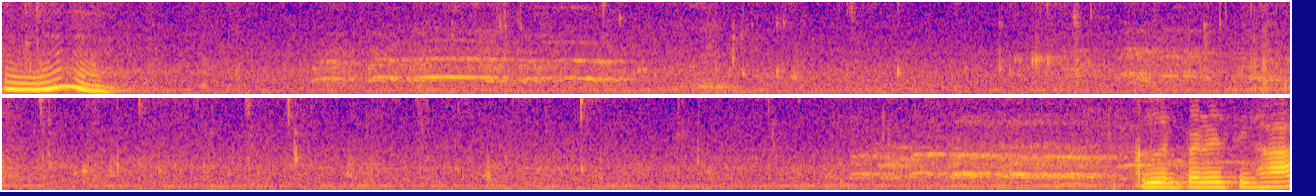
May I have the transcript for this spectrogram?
อืม เกินไปเลยสิคะ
